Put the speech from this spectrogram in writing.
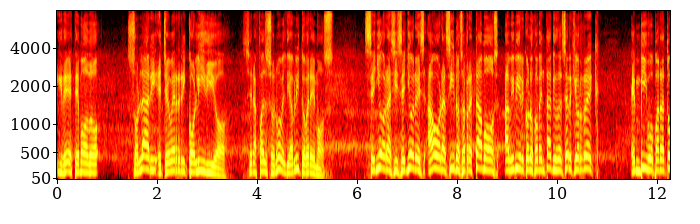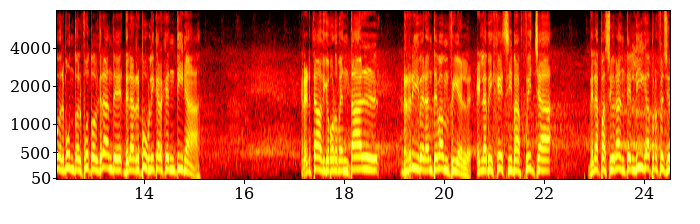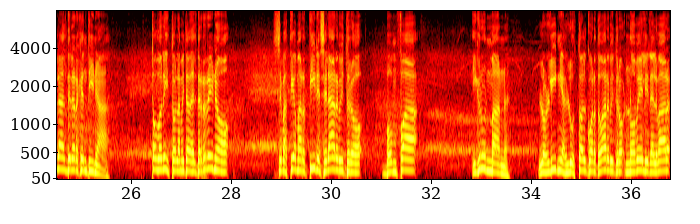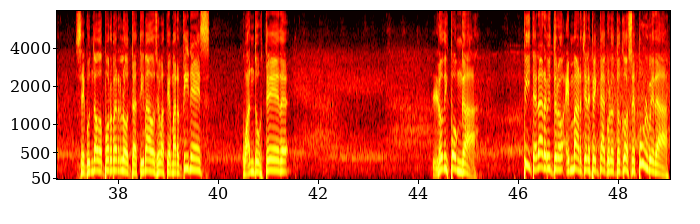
Y de este modo, Solari, Echeverri, Colidio. ¿Será falso nuevo el diablito? Veremos. Señoras y señores, ahora sí nos aprestamos a vivir con los comentarios de Sergio Rec en vivo para todo el mundo el fútbol grande de la República Argentina. En el Estadio Monumental, River ante Banfield, en la vigésima fecha de la apasionante Liga Profesional de la Argentina. Todo listo en la mitad del terreno. Sebastián Martínez, el árbitro. Bonfá y Grunman. Los líneas Lustó el cuarto árbitro. Novelli en el bar. Secundado por Berlota. Estimado Sebastián Martínez. Cuando usted lo disponga. Pita el árbitro. En marcha el espectáculo. Tocó Sepúlveda.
